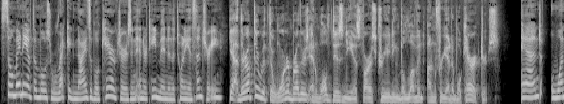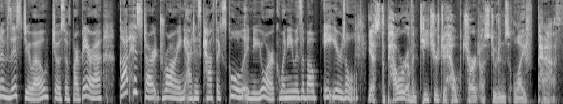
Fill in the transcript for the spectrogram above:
So many of the most recognizable characters in entertainment in the 20th century. Yeah, they're up there with the Warner Brothers and Walt Disney as far as creating beloved, unforgettable characters. And one of this duo, Joseph Barbera, got his start drawing at his Catholic school in New York when he was about eight years old. Yes, the power of a teacher to help chart a student's life path.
